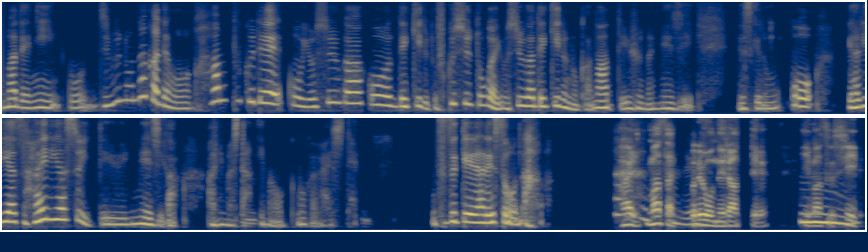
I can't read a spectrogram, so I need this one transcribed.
までに、こう自分の中でも反復でこう予習がこうできると、復習とか予習ができるのかなっていうふうなイメージですけども、こう、やりやす、入りやすいっていうイメージがありました。今お伺いして。続けられそうな。はい。まさにこれを狙っていますし、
